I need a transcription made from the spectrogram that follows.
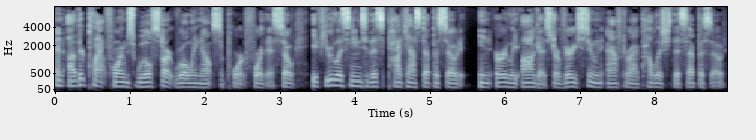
And other platforms will start rolling out support for this. So if you're listening to this podcast episode in early August or very soon after I publish this episode,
